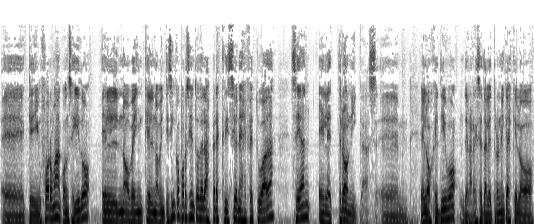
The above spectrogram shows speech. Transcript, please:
que informa, ha conseguido el que el 95% de las prescripciones efectuadas sean electrónicas. el objetivo de la receta electrónica es que los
